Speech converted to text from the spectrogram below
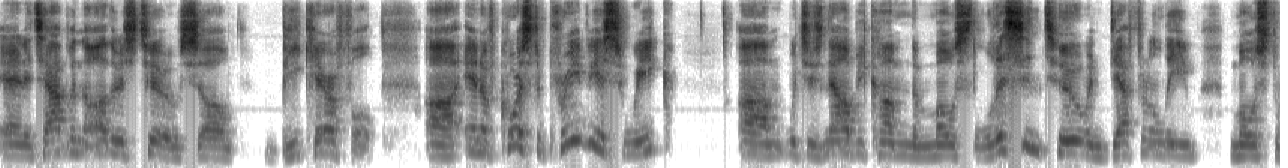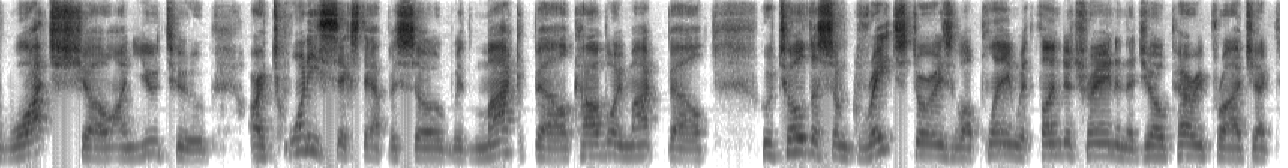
And it's happened to others too. So be careful. Uh, and of course, the previous week, um, which has now become the most listened to and definitely most watched show on YouTube, our 26th episode with Mark Bell, Cowboy Mark Bell, who told us some great stories about playing with Thunder Train and the Joe Perry Project,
